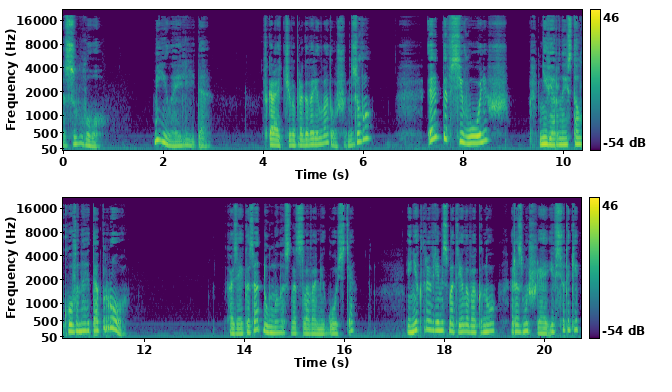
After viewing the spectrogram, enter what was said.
зло, милая Лида? — вкратчиво проговорил Волошин. — Зло — это всего лишь неверно истолкованное добро. Хозяйка задумалась над словами гостя и некоторое время смотрела в окно, размышляя, и все-таки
